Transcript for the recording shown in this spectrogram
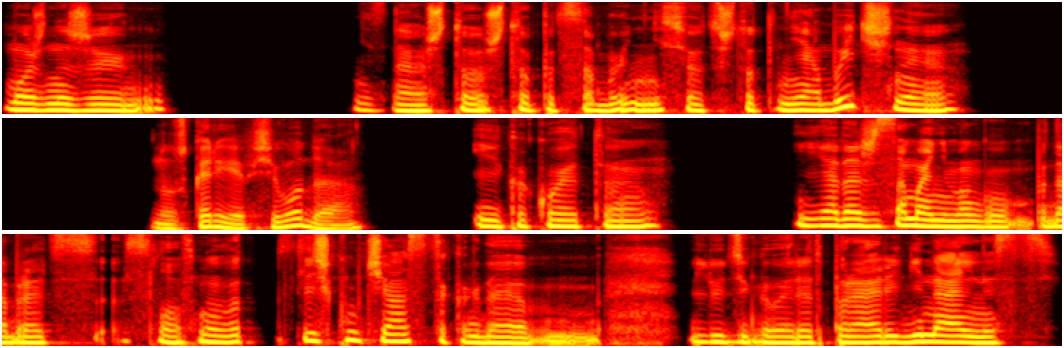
Можно же, не знаю, что, что под собой несет, что-то необычное, Ну, скорее всего, да. и какое-то... Я даже сама не могу подобрать слов. Но вот слишком часто, когда люди говорят про оригинальность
